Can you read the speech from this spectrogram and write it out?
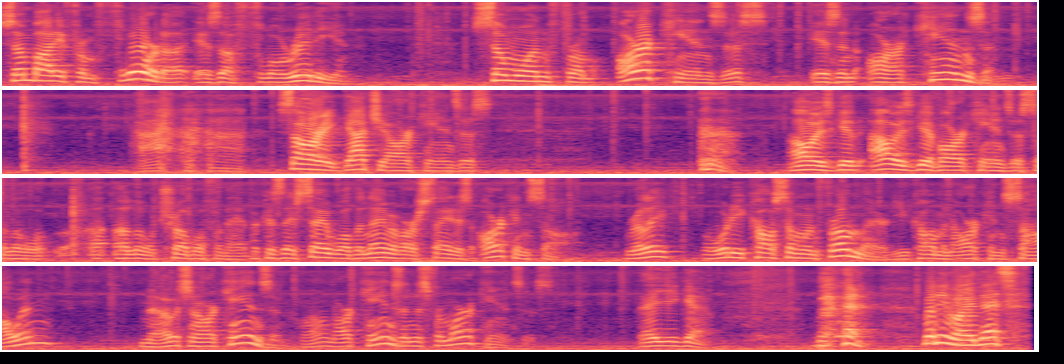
Somebody from Florida is a Floridian. Someone from Arkansas is an Arkansan. Sorry, got you, Arkansas. I always give I always give Arkansas a little a, a little trouble for that because they say, well, the name of our state is Arkansas. Really? Well, what do you call someone from there? Do you call them an Arkansasan? No, it's an Arkansan. Well, an Arkansan is from Arkansas. There you go. But but anyway, that's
